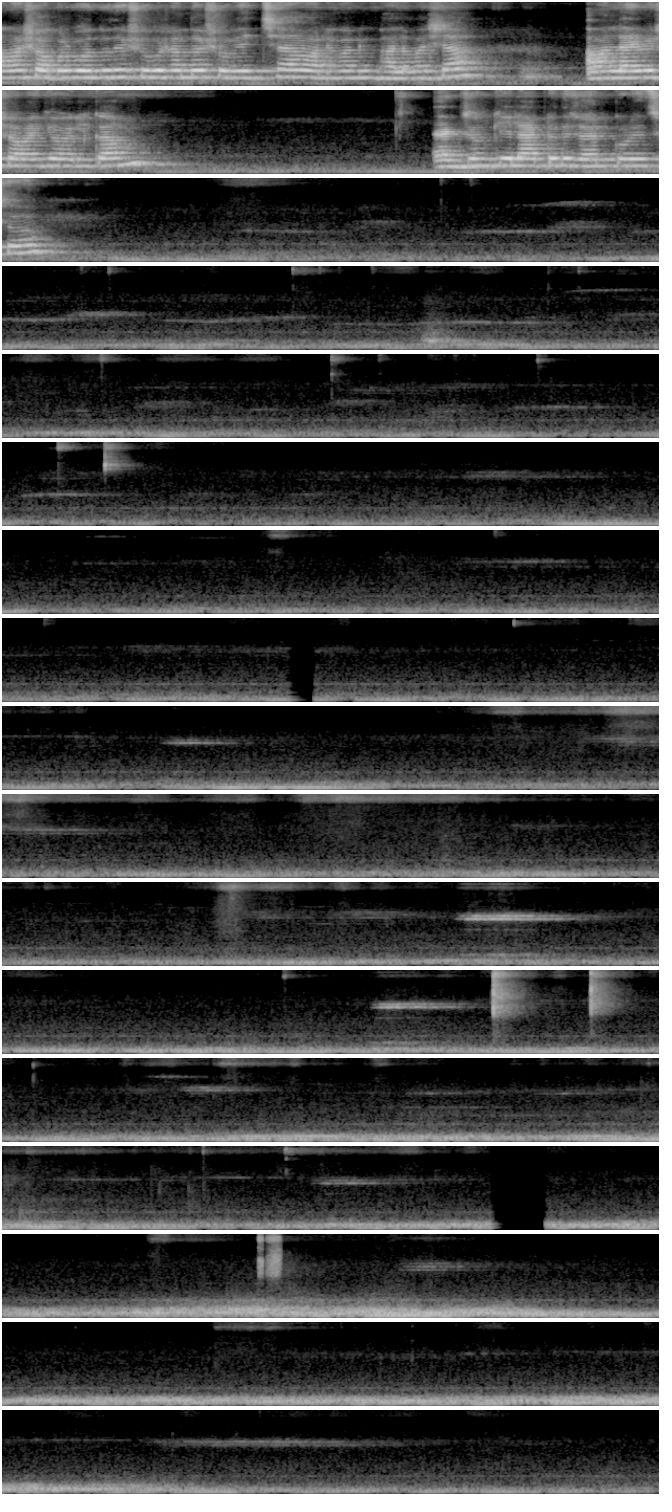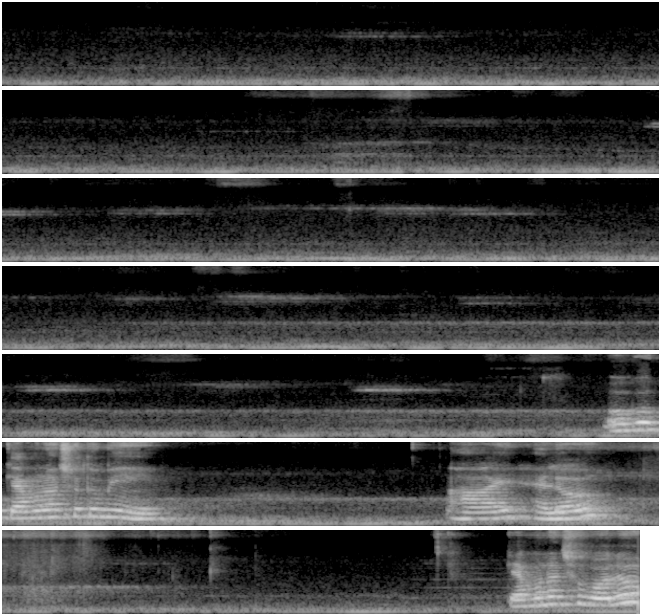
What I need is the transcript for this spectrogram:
আমার সকল বন্ধুদের শুভ সন্ধ্যার শুভেচ্ছা, অনেক অনেক ভালোবাসা। আমার লাইভে সবাইকে ওয়েলকাম একজন একজনকে লাইভটাতে জয়েন করেছ। ওগো কেমন আছো তুমি? হাই হ্যালো কেমন আছো বলো?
